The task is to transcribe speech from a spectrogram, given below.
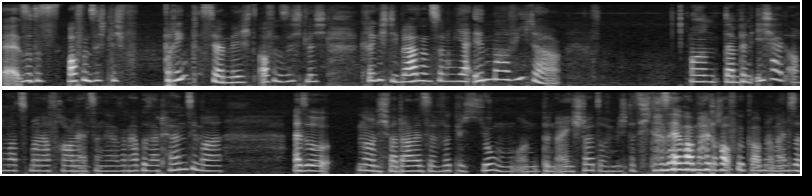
also das offensichtlich bringt es ja nichts. Offensichtlich kriege ich die Blasenentzündung ja immer wieder. Und dann bin ich halt auch mal zu meiner Frauenärztin gegangen und habe gesagt, hören Sie mal, also, no, und ich war damals ja wirklich jung und bin eigentlich stolz auf mich, dass ich da selber mal drauf gekommen bin und meinte so,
